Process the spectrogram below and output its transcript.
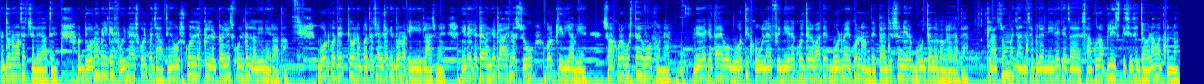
फिर दोनों वहाँ से चले जाते हैं और दोनों मिल के फूरी स्कूल पर जाते हैं और स्कूल देख कर लिटरली स्कूल तो लग ही नहीं रहा था। बोर्ड को देख के उन्हें पता चलता है कि दोनों एक ही क्लास में नीरे कहता है, उनके क्लास में सू और किरिया भी है। साकुरा पूछता है, वो कौन है? नीरे कहता है, वो बहुत ही कूल है। फिर नीरे कुछ देर बाद एक बोर्ड में एक और नाम देखता है, जिससे नीरे बहुत ज़्यादा घबरा जाता है। क्लासरूम में जाने से पहले नीरे कहता है, साकुरा प्लीज़ किसी से झगड़ा मत करना।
